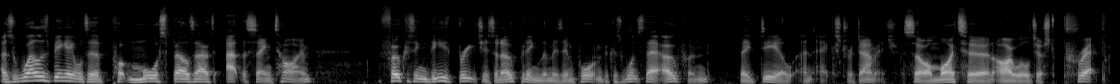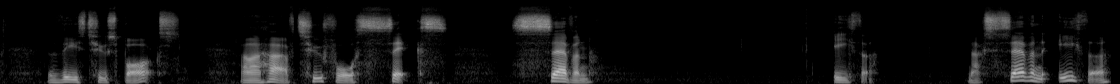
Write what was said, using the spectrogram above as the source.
as well as being able to put more spells out at the same time, focusing these breaches and opening them is important because once they're opened, they deal an extra damage. So on my turn, I will just prep these two sparks, and I have two, four, six, seven ether. Now, seven ether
